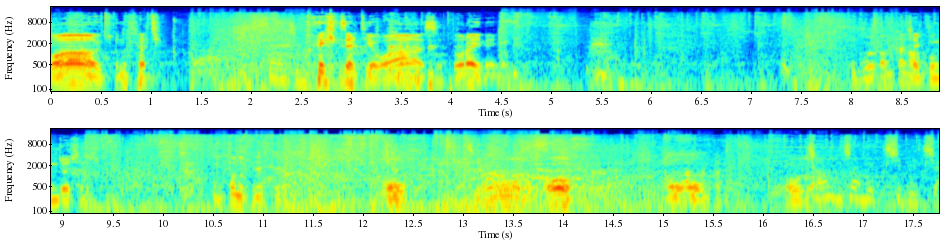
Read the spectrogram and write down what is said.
와, 존나 잘 튀어. 왜 이렇게 잘 튀어? 와, 진짜 또라이네, 이거. 어, 뭐야 깜짝아 제 궁 조심. 묶어놓긴 했어요 오, 오 오, 오, 오, 깜깜하다. 오, 야. 전장의 지배자.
